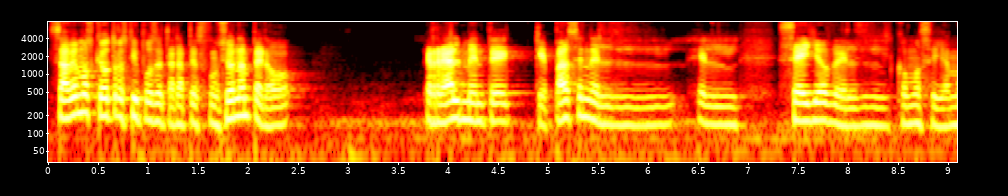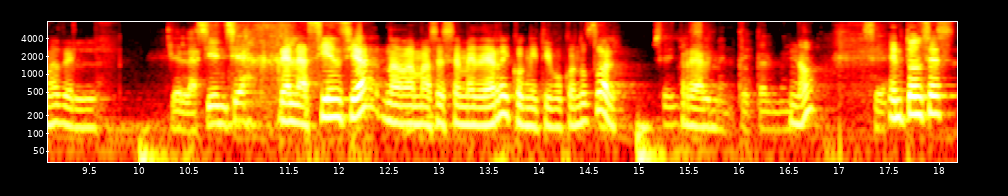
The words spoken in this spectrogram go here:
sabemos que otros tipos de terapias funcionan, pero realmente que pasen el, el sello del, ¿cómo se llama? Del de la ciencia. De la ciencia, nada más es MDR y cognitivo-conductual. Sí, realmente. totalmente. ¿No? Entonces,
